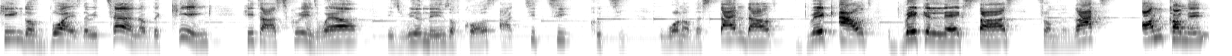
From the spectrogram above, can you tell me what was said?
King of Boys, the return of the king, hit our screens. Well, his real names, of course, are Titi Kuti, one of the standout, breakout, break a leg stars from that oncoming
